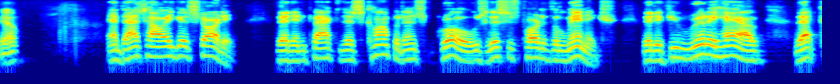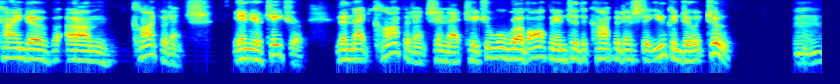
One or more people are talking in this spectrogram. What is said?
Yep. And that's how it gets started. That in fact, this confidence grows. This is part of the lineage. That if you really have that kind of um, confidence in your teacher, then that confidence in that teacher will rub off into the confidence that you can do it too. hmm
